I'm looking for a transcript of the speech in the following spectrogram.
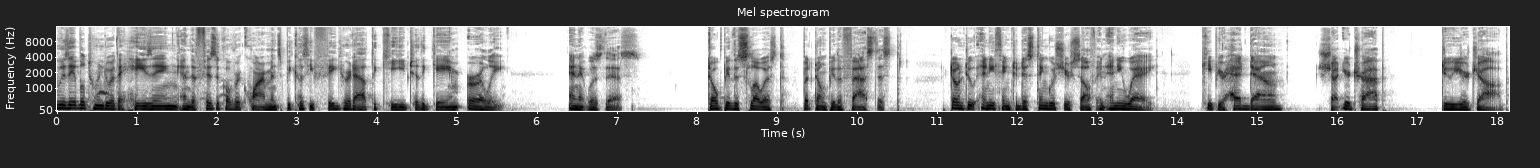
He was able to endure the hazing and the physical requirements because he figured out the key to the game early. And it was this Don't be the slowest, but don't be the fastest. Don't do anything to distinguish yourself in any way. Keep your head down, shut your trap, do your job.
